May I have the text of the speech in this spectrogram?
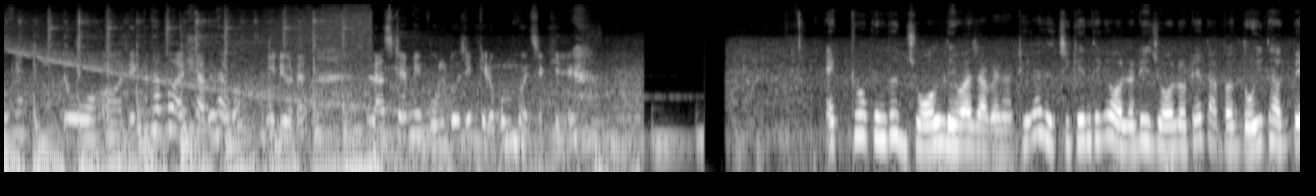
ওকে তো দেখতে থাকো আর সাথে থাকো ভিডিওটা লাস্টে আমি বলব যে কীরকম হয়েছে খেয়ে। একটুও কিন্তু জল দেওয়া যাবে না, ঠিক আছে? চিকেন থেকে অলরেডি জল ওঠে, তারপর দই থাকবে,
